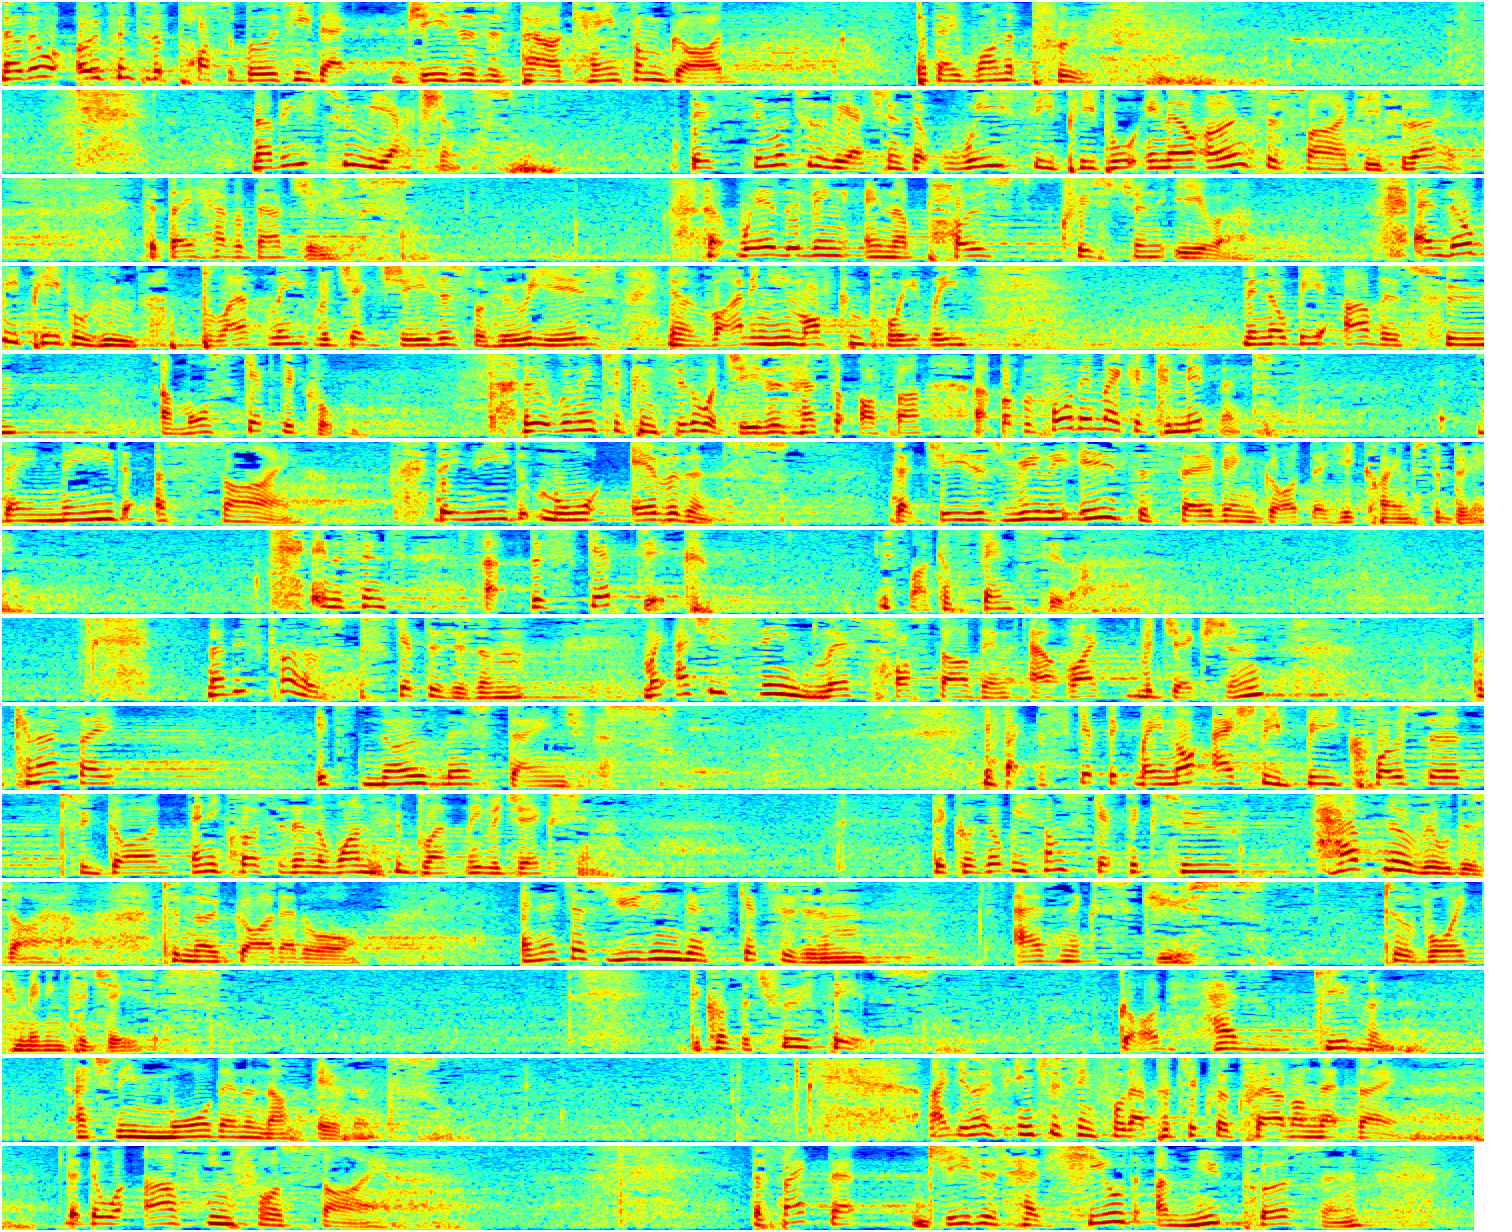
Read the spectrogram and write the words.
Now, they were open to the possibility that Jesus' power came from God, but they wanted proof. Now, these two reactions, they're similar to the reactions that we see people in our own society today that they have about Jesus. We're living in a post Christian era. And there'll be people who bluntly reject Jesus for who he is, you know, writing him off completely. Then there'll be others who are more skeptical. They're willing to consider what Jesus has to offer, uh, but before they make a commitment, they need a sign. They need more evidence that Jesus really is the saving God that he claims to be. In a sense, uh, the skeptic is like a fence sitter. Now, this kind of skepticism may actually seem less hostile than outright rejection, but can I say it's no less dangerous? In fact, the skeptic may not actually be closer to God any closer than the one who bluntly rejects Him. Because there'll be some skeptics who have no real desire to know God at all. And they're just using their skepticism as an excuse to avoid committing to Jesus. Because the truth is, God has given actually more than enough evidence. Uh, you know, it's interesting for that particular crowd on that day that they were asking for a sign. The fact that Jesus had healed a mute person,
